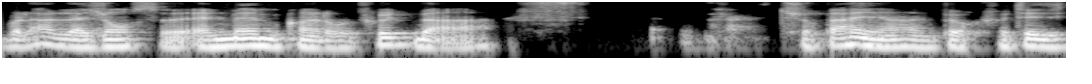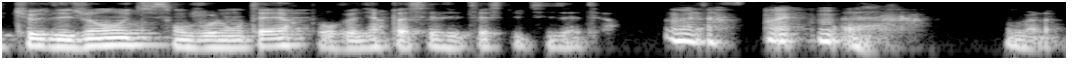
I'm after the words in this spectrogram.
voilà l'agence elle-même quand elle recrute bah toujours pareil hein, elle peut recruter que des gens qui sont volontaires pour venir passer des tests utilisateurs voilà ouais. voilà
